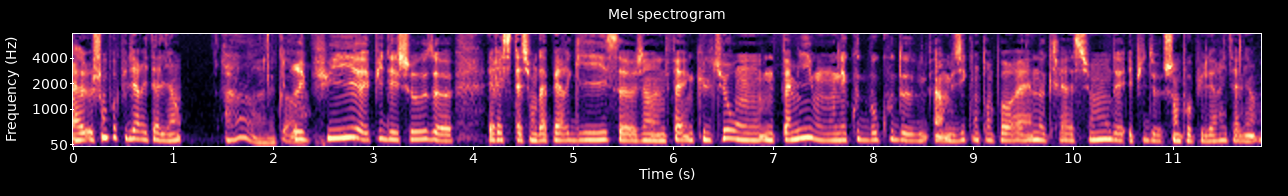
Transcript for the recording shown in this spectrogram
Euh, Le chant populaire italien. Ah, d'accord. Et puis, et puis des choses, euh, les récitations d'Apergis. Euh, j'ai une, une, culture, où une famille où on écoute beaucoup de musique contemporaine, de création, et puis de chants populaires italiens.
